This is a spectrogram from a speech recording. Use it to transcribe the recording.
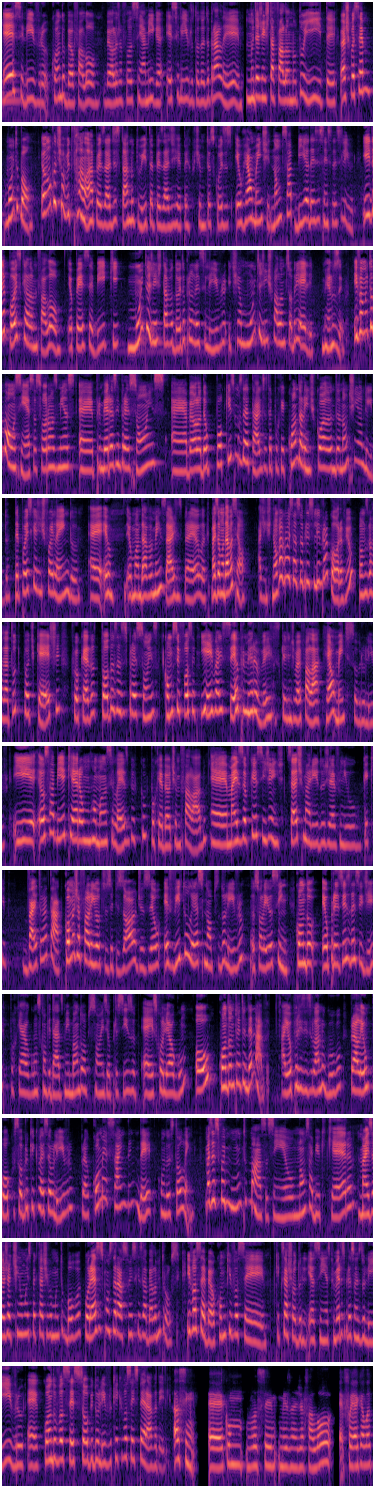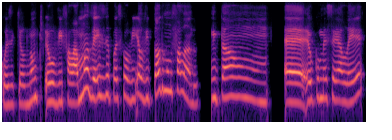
Esse livro, quando o Bel falou, Bel ela já falou assim, amiga, esse livro tô doida pra ler. Muita gente tá falando no Twitter. Eu acho que vai ser muito bom. Eu nunca tinha ouvido falar, apesar de estar no Twitter, apesar de repercutir muitas coisas, eu realmente não sabia da existência desse livro. E depois que ela me falou, eu percebi que muita gente tava doida pra ler esse livro e tinha muita gente falando sobre ele, menos eu. E foi muito bom, assim, essas foram as minhas é, primeiras impressões. É, a Bel ela deu pouquíssimos detalhes, até porque quando ela indicou, ela ainda não tinha lido depois que a gente foi lendo, é, eu, eu mandava mensagens para ela, mas eu mandava assim, ó. A gente não vai conversar sobre esse livro agora, viu? Vamos guardar tudo pro podcast, porque eu quero todas as expressões como se fosse. E aí vai ser a primeira vez que a gente vai falar realmente sobre o livro. E eu sabia que era um romance lésbico, porque a Bel tinha me falado. É, mas eu fiquei assim, gente, Sete Maridos Evelyn Hugo, o que que vai tratar. Como eu já falei em outros episódios, eu evito ler a sinopse do livro. Eu só leio assim, quando eu preciso decidir, porque alguns convidados me mandam opções e eu preciso é, escolher algum, ou quando eu não tô entendendo nada. Aí eu preciso ir lá no Google para ler um pouco sobre o que, que vai ser o livro, para eu começar a entender quando eu estou lendo. Mas esse foi muito massa, assim. Eu não sabia o que, que era, mas eu já tinha uma expectativa muito boa por essas considerações que Isabela me trouxe. E você, Bel, como que você. O que, que você achou do assim, as primeiras impressões do livro? É, quando você soube do livro, o que, que você esperava dele? Assim, é, como você mesma já falou, é, foi aquela coisa que eu não eu ouvi falar uma vez e depois que eu ouvi, eu ouvi todo mundo falando. Então, é, eu comecei a ler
